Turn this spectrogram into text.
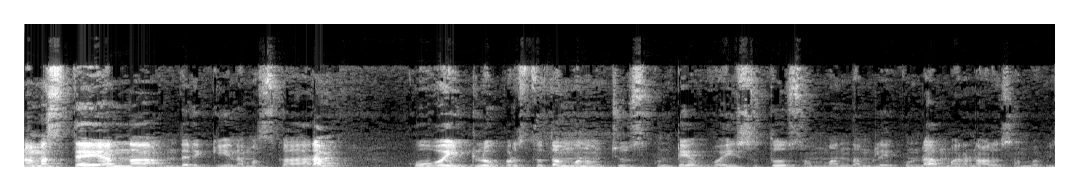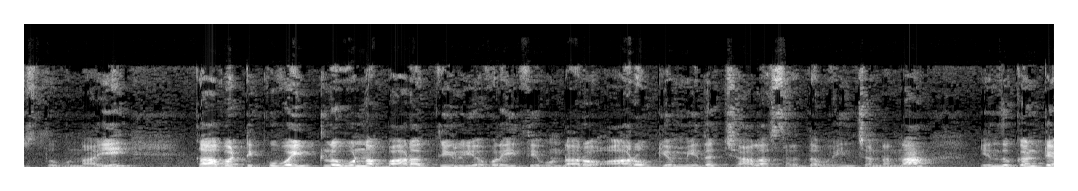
నమస్తే అన్న అందరికీ నమస్కారం. కువైట్లో ప్రస్తుతం మనం చూసుకుంటే వయసుతో సంబంధం లేకుండా మరణాలు సంభవిస్తూ ఉన్నాయి. కాబట్టి కువైట్లో ఉన్న భారతీయులు ఎవరైతే ఉన్నారో ఆరోగ్యం మీద చాలా శ్రద్ధ వహించండి అన్న. ఎందుకంటే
